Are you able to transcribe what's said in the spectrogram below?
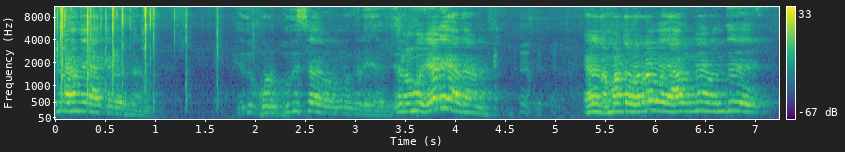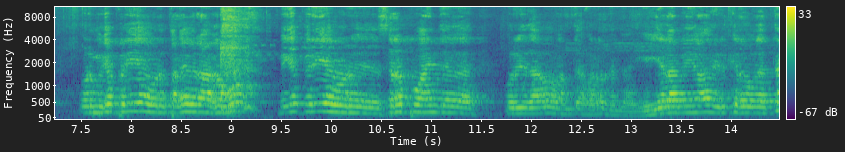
இல்லாமை ஆக்கிறது தானே இது ஒரு புதுசா ஒன்றும் கிடையாது. இது நம்ம வேலையா தானே ஏன்னா நம்மகிட்ட வர்றவங்க யாருமே வந்து ஒரு மிகப்பெரிய ஒரு தலைவராகவோ மிகப்பெரிய ஒரு சிறப்பு வாய்ந்த ஒரு இதாகவும் வந்து வர்றதில்லை. இயலாமையாக இருக்கிறவங்கத்த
